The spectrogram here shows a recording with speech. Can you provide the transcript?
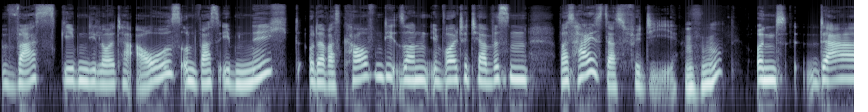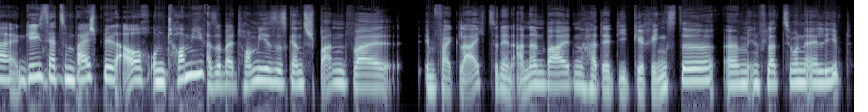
was geben die Leute aus und was eben nicht oder was kaufen die, sondern ihr wolltet ja wissen, was heißt das für die? Mhm. Und da ging es ja zum Beispiel auch um Tommy. Also bei Tommy ist es ganz spannend, weil im Vergleich zu den anderen beiden hat er die geringste ähm, Inflation erlebt.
